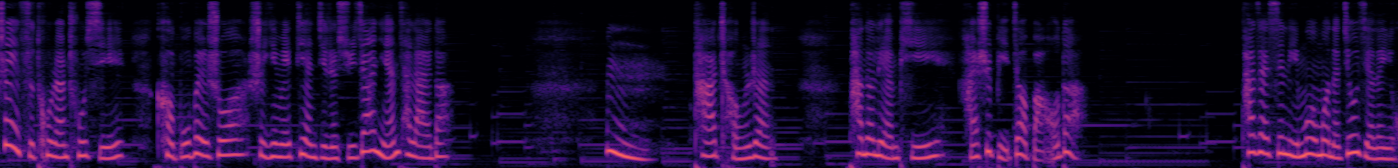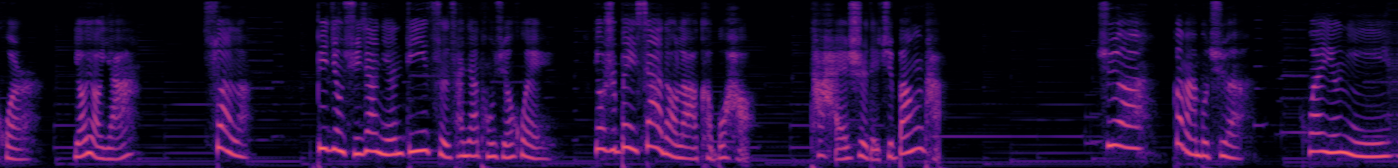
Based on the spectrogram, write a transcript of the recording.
这次突然出席，可不被说是因为惦记着徐佳年才来的。嗯，他承认，他的脸皮还是比较薄的。他在心里默默的纠结了一会儿，咬咬牙，算了，毕竟徐佳年第一次参加同学会，要是被吓到了可不好。他还是得去帮他。去啊，干嘛不去？欢迎你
